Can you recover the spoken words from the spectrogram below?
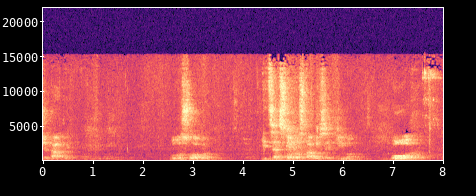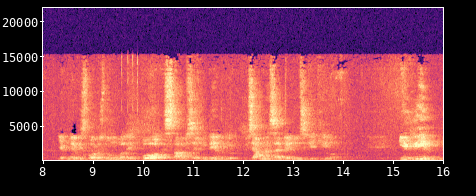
читати, було Слово, і це Слово сталося тілом. Бог, як ми в Різдво роздумували, Бог стався людиною, взяв на себе людське тіло. І Він,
